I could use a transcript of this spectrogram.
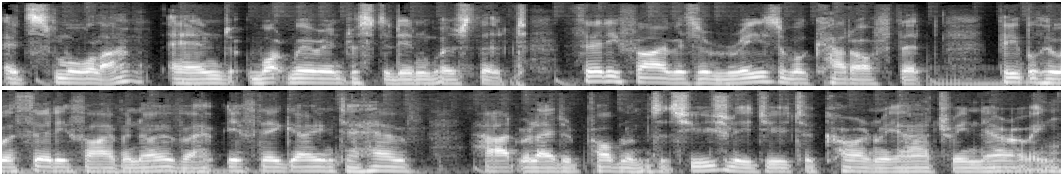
It's smaller. And what we're interested in was that 35 is a reasonable cutoff that people who are 35 and over, if they're going to have heart related problems, it's usually due to coronary artery narrowing,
